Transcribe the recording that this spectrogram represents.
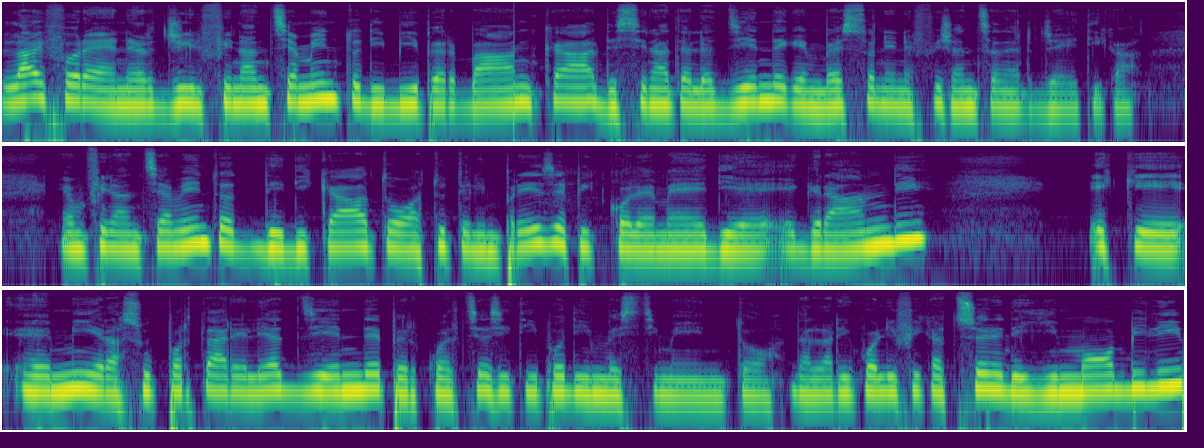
Life for Energy, il finanziamento di B banca destinato alle aziende che investono in efficienza energetica. È un finanziamento dedicato a tutte le imprese, piccole, medie e grandi e che eh, mira a supportare le aziende per qualsiasi tipo di investimento, dalla riqualificazione degli immobili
